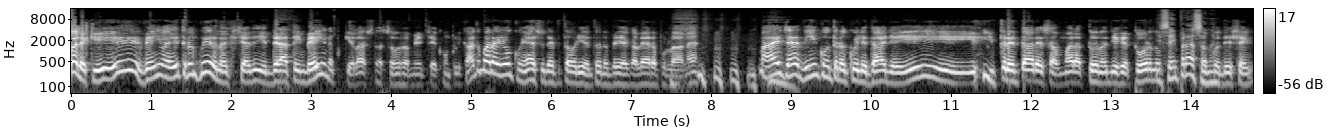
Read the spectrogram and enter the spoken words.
Olha, que venham aí tranquilo, né? Que se hidratem bem, né? Porque lá a situação realmente é complicada. O Maranhão conhece, deve estar orientando bem a galera por lá, né? Mas é vir com tranquilidade aí e enfrentar essa maratona de retorno. E sem pressa, né? Poder chegar.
